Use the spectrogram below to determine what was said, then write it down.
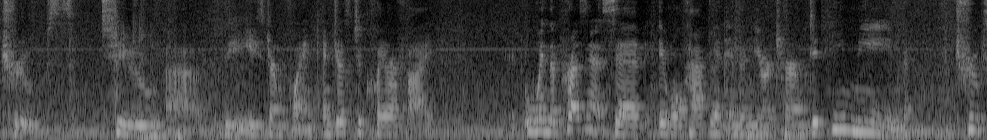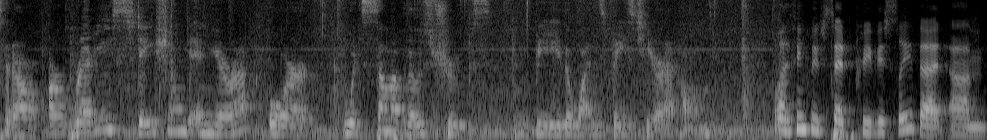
troops to uh, the eastern flank? And just to clarify, when the president said it will happen in the near term, did he mean troops that are already stationed in Europe? Or would some of those troops be the ones based here at home? Well, I think we've said previously that um,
